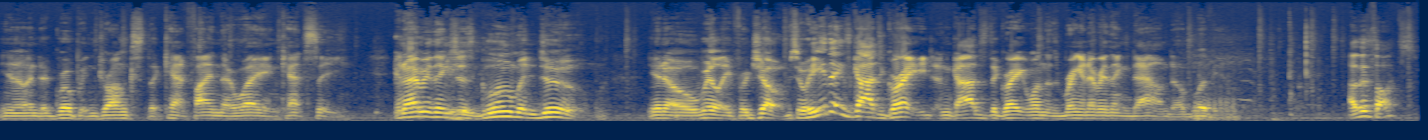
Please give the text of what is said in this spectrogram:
you know, into groping drunks that can't find their way and can't see. And everything's just gloom and doom. You know, really for Job. So he thinks God's great, and God's the great one that's bringing everything down to oblivion. Other thoughts?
